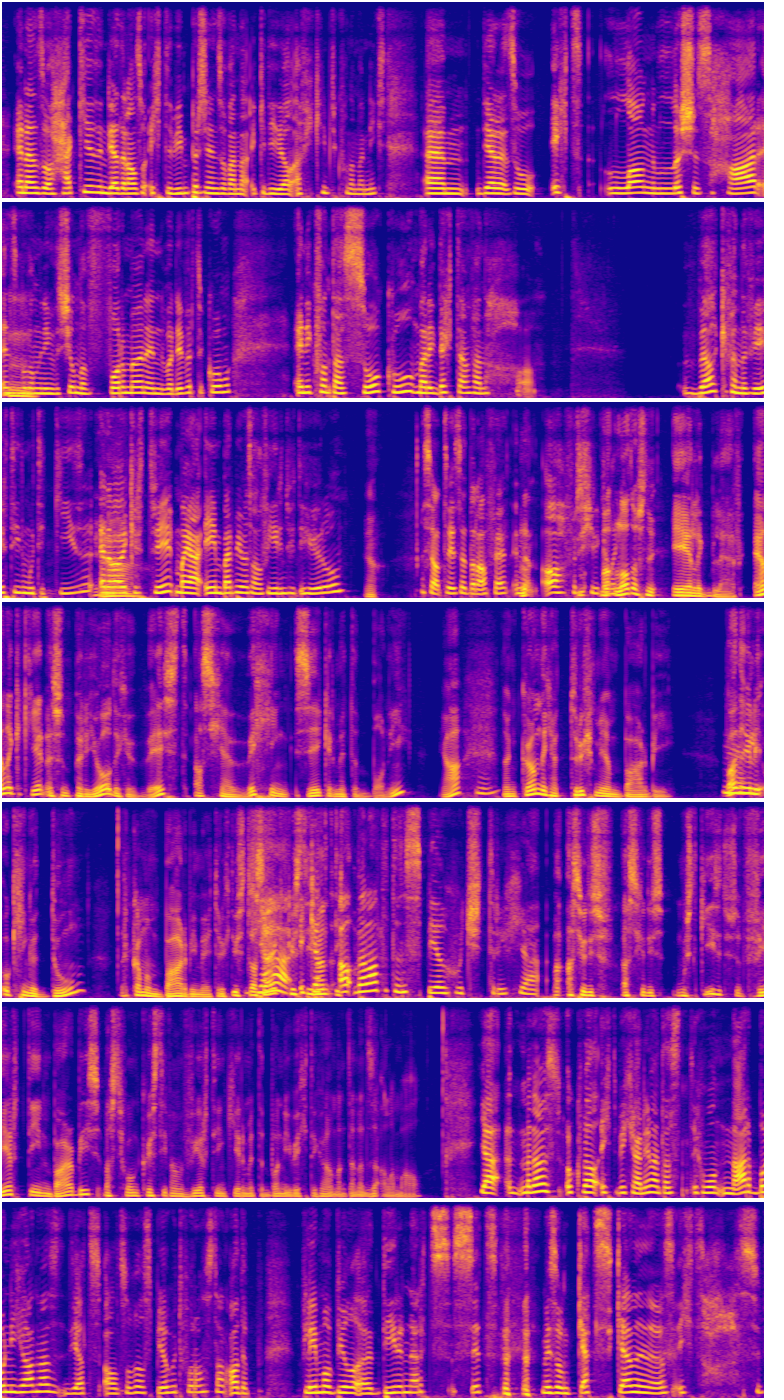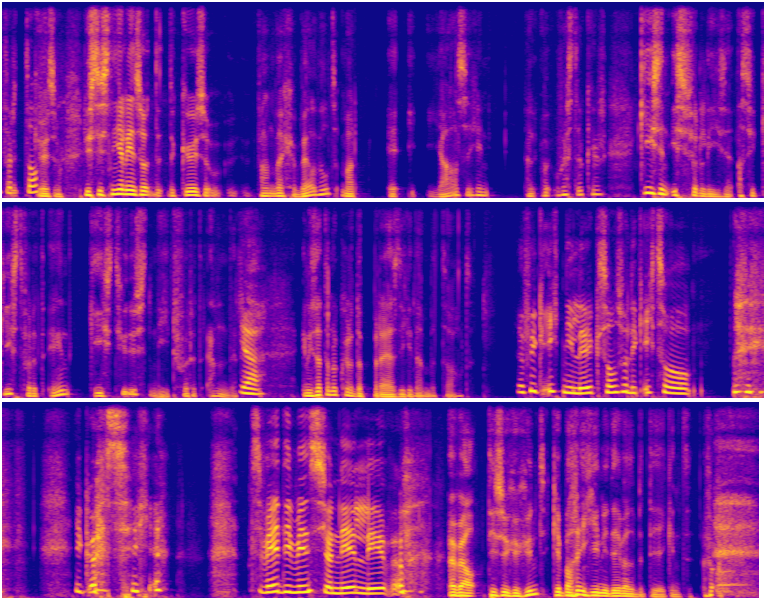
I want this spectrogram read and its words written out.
En dan zo hakjes. En die hadden dan zo echte wimpers. En zo van, dat- ik heb die wel afgeknipt, ik vond dat maar niks. Ehm, die hadden zo echt lang, lusjes haar. En ze Mm. begonnen in verschillende vormen en whatever te komen. En ik vond dat zo cool. Maar ik dacht dan van... oh, welke van de veertien moet ik kiezen? En dan wou ik er twee. Maar ja, één Barbie was al 24 euro. Ja. Dus ja, twee zaten er al vijf. En dan, oh, Maar verschrikkelijk. laat ons nu eerlijk blijven. Elke keer is een periode geweest, als jij wegging, zeker met de Bonnie, ja, dan kwam je terug met een Barbie. Wat jullie ook gingen doen, er kwam een Barbie mee terug. Dus het was ja, eigenlijk ik had van... ik- al- wel altijd een speelgoedje terug, ja. maar als je, dus, als je dus moest kiezen tussen 14 Barbies, was het gewoon een kwestie van 14 keer met de Bonnie weg te gaan, want dan hadden ze allemaal. Ja, maar dat was ook wel echt hè, want als het gewoon naar Bonnie gaan was, die had al zoveel speelgoed voor ons staan. Oh, de Playmobil eh, dierenarts set met zo'n catscan. En dat was echt oh, super tof. Keuze. Dus het is niet alleen zo de, de keuze van wat je wel wilt, maar ja zeggen. en Hoe was het ook weer? Kiezen is verliezen. Als je kiest voor het een, kiest je dus niet voor het ander. Ja, En is dat dan ook weer de prijs die je dan betaalt? dat vind ik echt niet leuk. Soms wil ik echt zo... ik wou zeggen... Tweedimensioneel leven. Eh, wel, het is je gegund. Ik heb alleen geen idee wat het betekent.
